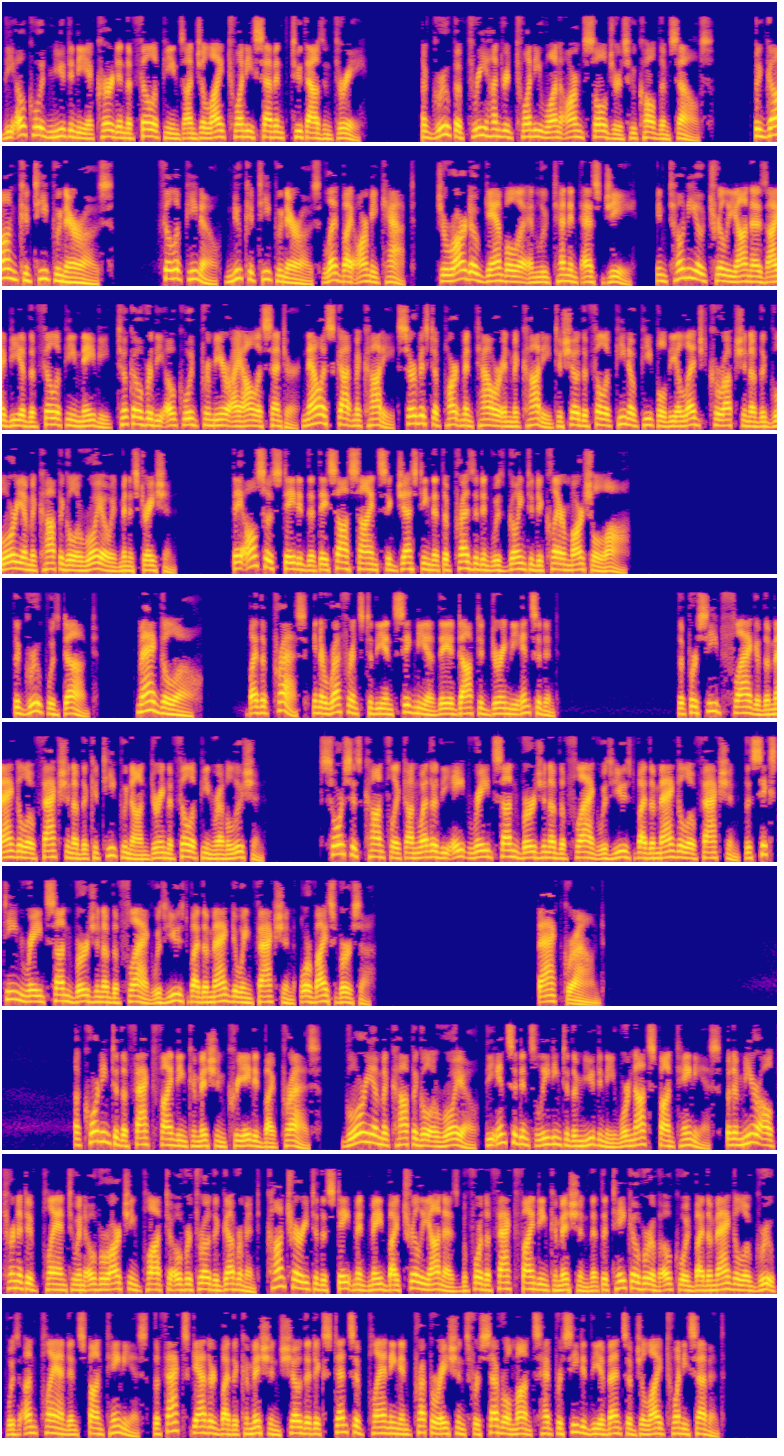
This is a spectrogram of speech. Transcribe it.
The Oakwood Mutiny occurred in the Philippines on July 27, 2003. A group of 321 armed soldiers who called themselves Bagong Katipuneros Filipino, New Katipuneros led by Army Capt. Gerardo Gambala and Lieutenant S.G. Antonio Trillanes IV of the Philippine Navy took over the Oakwood Premier Ayala Center now Ascott Makati serviced apartment tower in Makati to show the Filipino people the alleged corruption of the Gloria Macapagal Arroyo administration. They also stated that they saw signs suggesting that the president was going to declare martial law. The group was dubbed Magdalo by the press, in a reference to the insignia they adopted during the incident, the perceived flag of the Magdalo faction of the Katipunan during the Philippine Revolution. Sources conflict on whether the 8-rayed sun version of the flag was used by the Magdalo faction, the 16-rayed sun version of the flag was used by the Magdiwang faction, or vice versa. Background According to the fact-finding commission created by Pres. Gloria Macapagal Arroyo, the incidents leading to the mutiny were not spontaneous, but a mere alternative plan to an overarching plot to overthrow the government, contrary to the statement made by Trillanes before the fact-finding commission that the takeover of Oakwood by the Magdalo Group was unplanned and spontaneous. The facts gathered by the commission show that extensive planning and preparations for several months had preceded the events of July 27.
